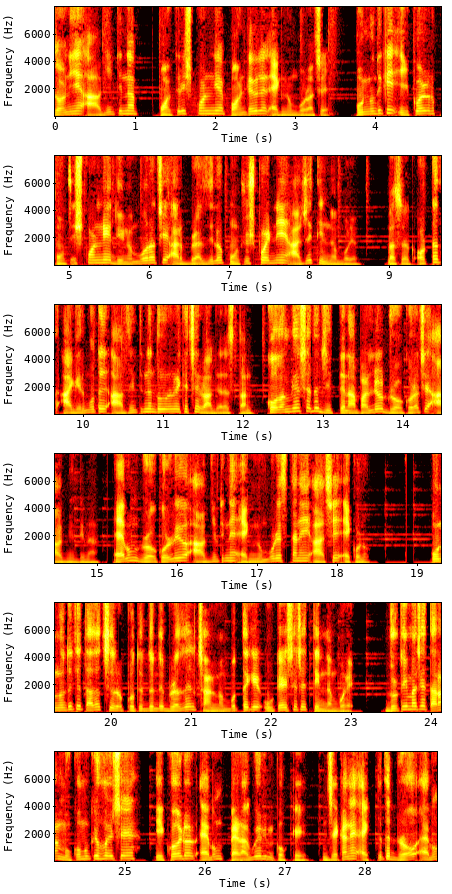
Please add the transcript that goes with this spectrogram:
জয় নিয়ে আর্জেন্টিনা পঁয়ত্রিশ পয়েন্ট নিয়ে পয়েন্ট টেবিলের এক নম্বর আছে। অন্যদিকে ইকুয়েডর পঁচিশ পয়েন্ট নিয়ে দুই নম্বর আছে আর ব্রাজিলও পঁচিশ পয়েন্ট নিয়ে আছে তিন নম্বরে। অর্থাৎ আগের মতোই আর্জেন্টিনা দৌড়ে রেখেছে রাজার স্থান কলম্বিয়ার সাথে জিততে না পারলেও ড্র করেছে আর্জেন্টিনা এবং ড্র করলেও আর্জেন্টিনা এক নম্বরের স্থানে আছে এখনও। অন্যদিকে তাদের চির প্রতিদ্বন্দ্বী ব্রাজিল, চার নম্বর থেকে উঠে এসেছে তিন নম্বরে। দুটি ম্যাচে তারা মুখোমুখি হয়েছে ইকুয়েডর এবং প্যারাগুয়ের বিপক্ষে, যেখানে একটিতে ড্র এবং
